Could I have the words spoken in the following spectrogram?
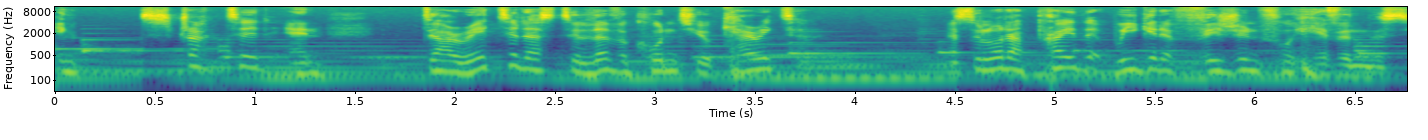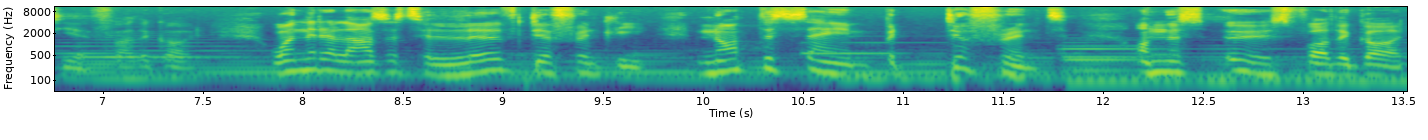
instructed and directed us to live according to your character. And so, Lord, I pray that we get a vision for heaven this year, Father God. One that allows us to live differently, not the same, but different on this earth, Father God.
